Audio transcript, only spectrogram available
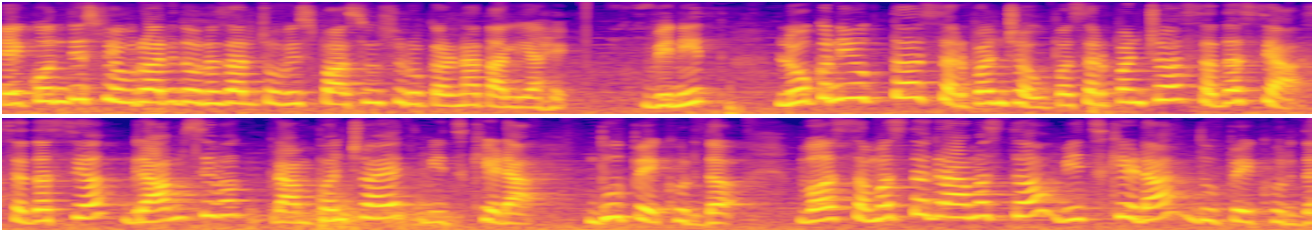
एकोणतीस फेब्रुवारी दोन हजार चोवीसपासून सुरू करण्यात आली आहे. विनीत लोकनियुक्त सरपंच उपसरपंच सदस्य सदस्य ग्रामसेवक ग्रामपंचायत वीजखेडा धुपे खुर्द व समस्त ग्रामस्थ वीजखेडा धुपे खुर्द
